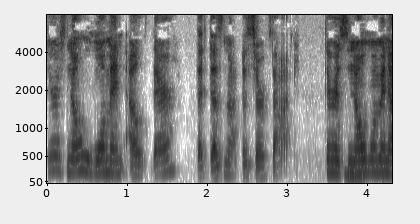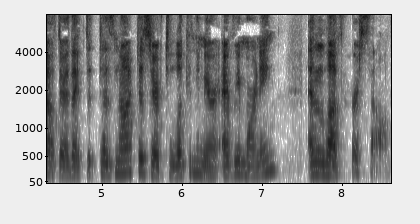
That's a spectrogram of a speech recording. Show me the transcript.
There is no woman out there that does not deserve that. There is no mm. woman out there that d- does not deserve to look in the mirror every morning and love herself.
